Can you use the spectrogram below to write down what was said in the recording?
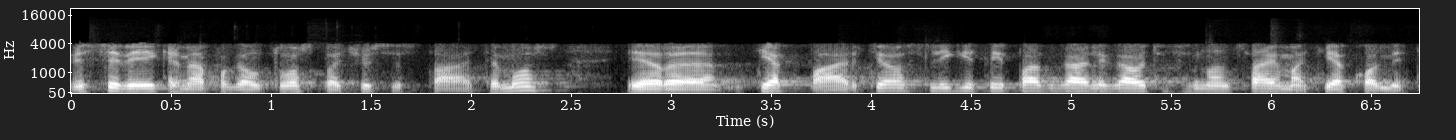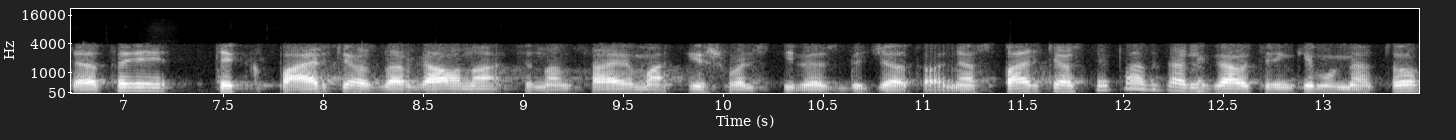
visi veikiame pagal tuos pačius įstatymus ir e, tiek partijos lygiai taip pat gali gauti finansavimą, tiek komitetai, tik partijos dar gauna finansavimą iš valstybės biudžeto, nes partijos taip pat gali gauti rinkimų metu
